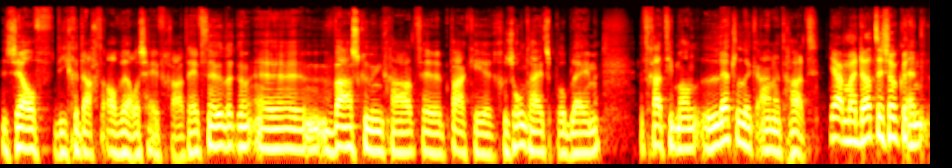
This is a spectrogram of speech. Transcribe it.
zelf die gedachte al wel eens heeft gehad. Hij heeft natuurlijk een eh, waarschuwing gehad, eh, een paar keer gezondheidsproblemen. Het gaat die man letterlijk aan het hart. Ja, maar dat is ook het, En-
